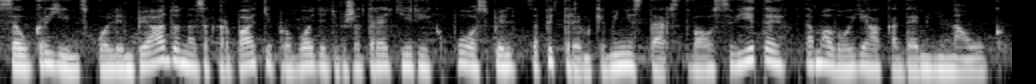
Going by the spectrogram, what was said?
Всеукраїнську олімпіаду на Закарпатті проводять вже третій рік поспіль за підтримки Міністерства освіти та Малої академії наук.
